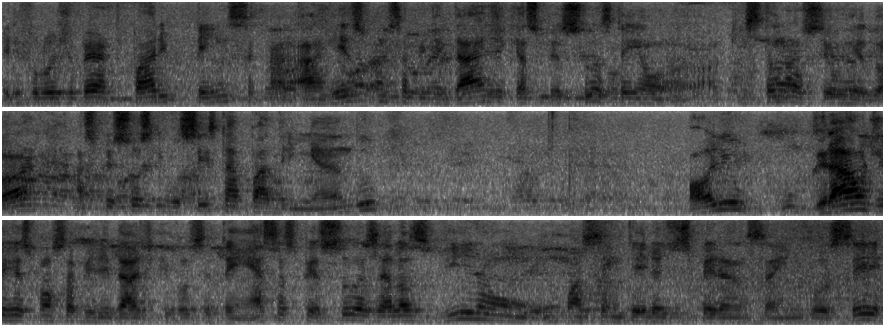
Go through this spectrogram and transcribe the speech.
Ele falou, Gilberto, pare e pensa, cara. A responsabilidade que as pessoas têm, que estão ao seu redor, as pessoas que você está apadrinhando, olhe o, o, grau de responsabilidade que você tem. Essas pessoas, elas viram uma centelha de esperança em você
